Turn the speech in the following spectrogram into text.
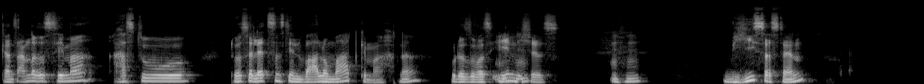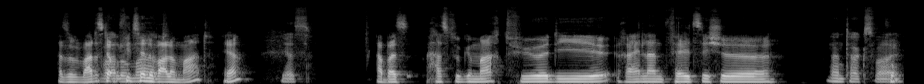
Ganz anderes Thema. Hast du, du hast ja letztens den Valomat gemacht, ne? Oder sowas mhm. ähnliches. Mhm. Wie hieß das denn? Also war das Valomat. der offizielle Valomat? Ja? Yes. Aber es hast du gemacht für die rheinland-pfälzische Landtagswahl.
